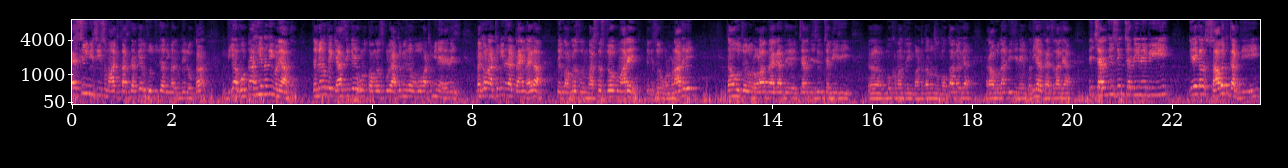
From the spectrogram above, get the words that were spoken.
ਐਸਸੀਬੀਸੀ ਸਮਾਜ ਖਾਸ ਕਰਕੇ ਅਨੁਸੂਚਿਤ ਜਾਤੀ ਵਰਗ ਦੇ ਲੋਕਾਂ ਦੀਆਂ ਵੋਟਾਂ ਹੀ ਇਹਨਾਂ ਦੀ ਬੁਨਿਆਦ ਹੈ। ਤੇ ਮੈਂ ਉੱਥੇ ਕਿਹਾ ਸੀ ਕਿ ਹੁਣ ਕਾਂਗਰਸ ਕੋਲ 8 ਮਹੀਨੇ ਦਾ ਉਦੋਂ 8 ਮਹੀਨੇ ਰਹਿੰਦੇ ਸੀ। ਮੈਂ ਕਿਹਾ ਹੁਣ 8 ਮਹੀਨੇ ਦਾ ਟਾਈਮ ਹੈਗਾ ਤੇ ਕਾਂਗਰਸ ਮਾਸਟਰ ਸਟ੍ਰੋਕ ਮਾਰੇ ਤੇ ਕਿਸੇ ਨੂੰ ਹੁਣ ਬਣਾ ਦੇਵੇ। ਤਾਂ ਉਹ ਚਲੋ ਰੌਲਾ ਪੈ ਗਿਆ ਤੇ ਚਰਨਜੀਤ ਸਿੰਘ ਚੰਨੀ ਜੀ ਮੁੱਖ ਮੰਤਰੀ ਬਣਨ ਦਾ ਉਹਨਾਂ ਨੂੰ ਮੌਕਾ ਮਿਲ ਗਿਆ। ਰਾਹੁਲ ਗਾਂਧੀ ਜੀ ਨੇ ਵਧੀਆ ਫੈਸਲਾ ਲਿਆ। ਤੇ ਚਰਨਜੀਤ ਸਿੰਘ ਚੰਨੀ ਨੇ ਵੀ ਇਹ ਗੱਲ ਸਾਬਤ ਕਰਦੀ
